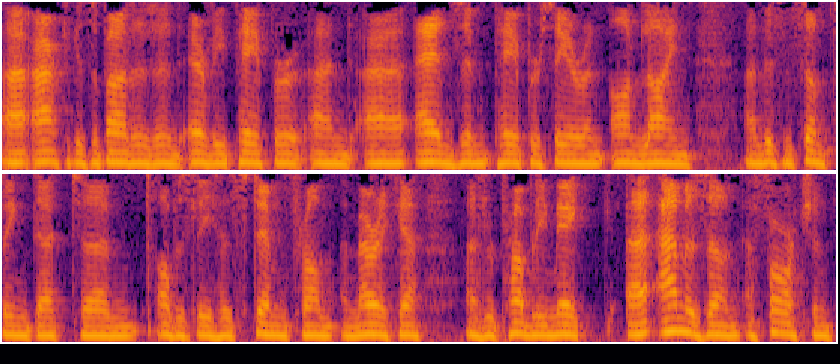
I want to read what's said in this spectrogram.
uh, articles about it in every paper and uh, ads in papers here and online. And this is something that um, obviously has stemmed from America and will probably make uh, Amazon a fortune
